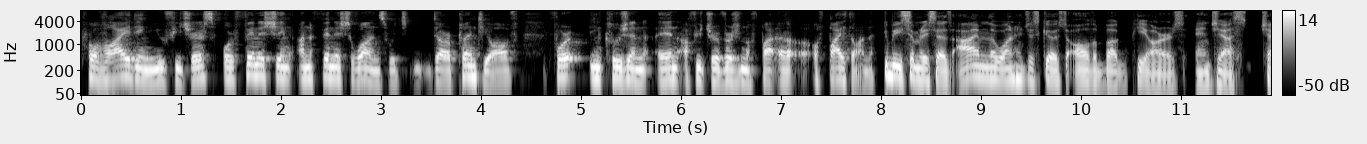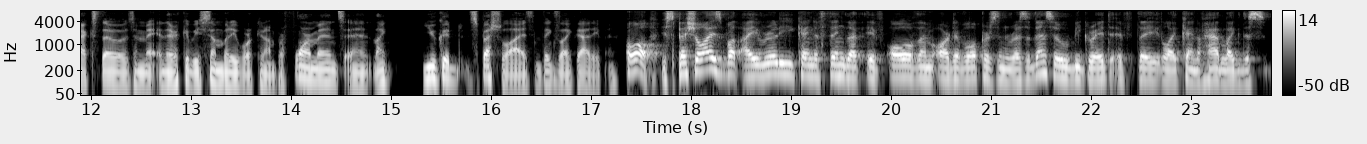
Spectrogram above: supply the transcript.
providing new features or finishing unfinished ones, which there are plenty of for inclusion in a future version of, uh, of Python. It could be somebody says, I'm the one who just goes to all the bug PRs and just checks those. And, and there could be somebody working on performance and like you could specialize and things like that even. Oh specialize but i really kind of think that if all of them are developers in residence it would be great if they like kind of had like this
